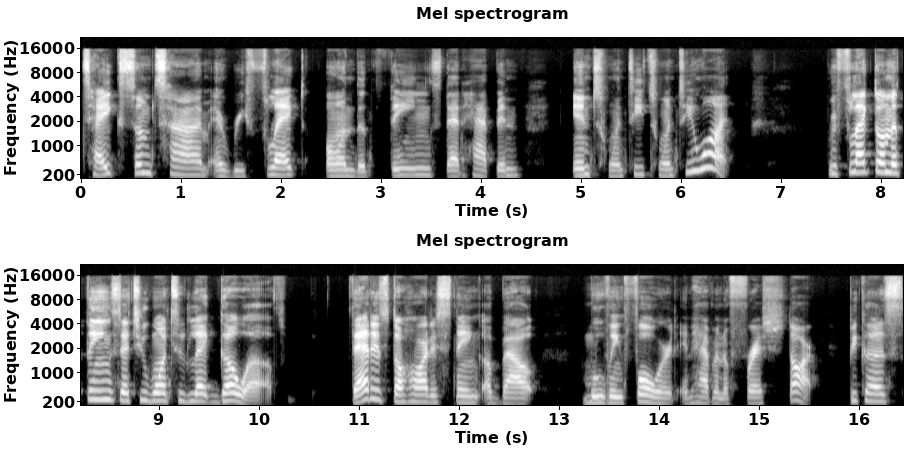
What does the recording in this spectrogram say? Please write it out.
take some time and reflect on the things that happened in 2021. Reflect on the things that you want to let go of. That is the hardest thing about moving forward and having a fresh start because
